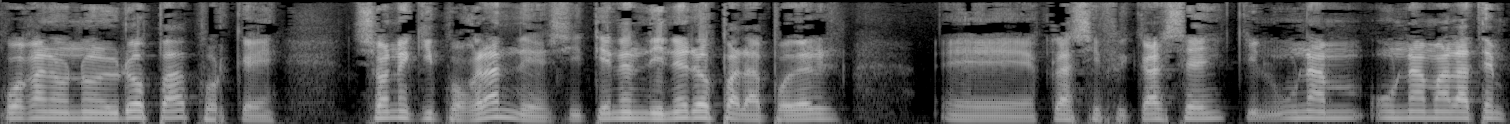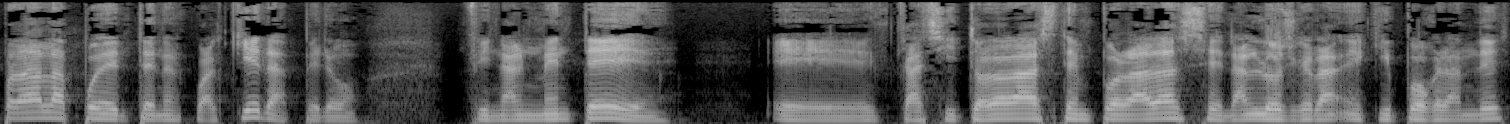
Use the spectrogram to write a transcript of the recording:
juegan o no Europa porque son equipos grandes y tienen dinero para poder eh, clasificarse. Una, una mala temporada la puede tener cualquiera, pero finalmente eh, casi todas las temporadas serán los equipos grandes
